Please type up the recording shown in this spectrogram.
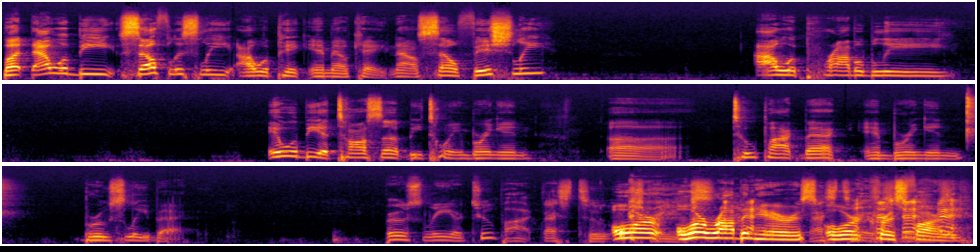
but that would be selflessly, I would pick MLK. Now, selfishly, I would probably, it would be a toss up between bringing uh, Tupac back and bringing Bruce Lee back. Bruce Lee or Tupac. That's two. or extremes. or Robin Harris That's or too Chris Farley.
